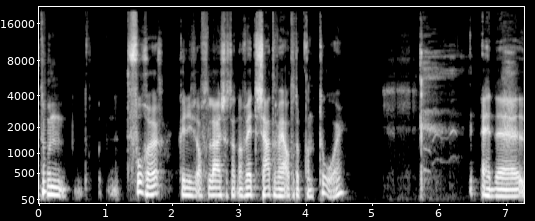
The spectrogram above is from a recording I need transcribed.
toen... Vroeger, weet niet of de luisteraars dat nog weten, zaten wij altijd op kantoor. en eh,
